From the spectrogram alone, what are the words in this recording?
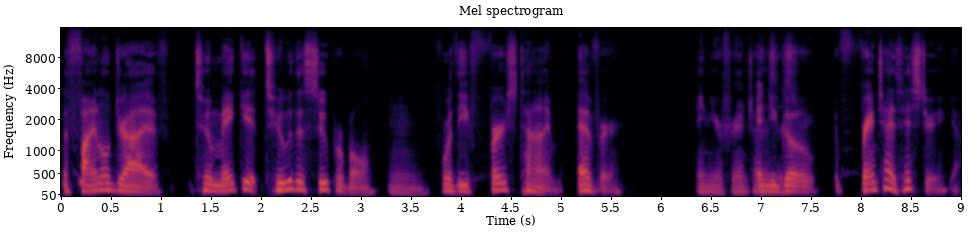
The final drive to make it to the Super Bowl for the first time ever, In your franchise. and you history. go franchise history. Yeah.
